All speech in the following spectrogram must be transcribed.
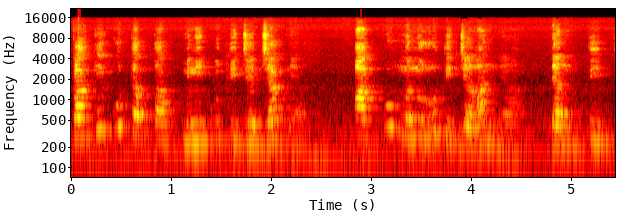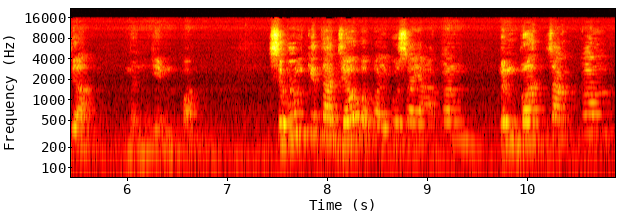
Kakiku tetap mengikuti jejaknya. Aku menuruti jalannya dan tidak menyimpang. Sebelum kita jauh Bapak Ibu saya akan membacakan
